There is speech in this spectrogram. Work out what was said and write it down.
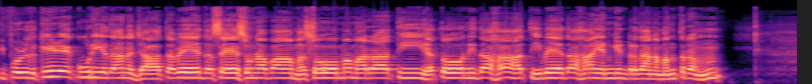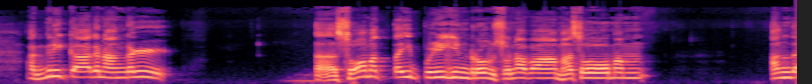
இப்பொழுது கீழே கூறியதான ஜாத்தவேதசே சுனவாம் ஹசோ மமராத்தி ஹதோ நிதஹா திவேதஹா என்கின்றதான மந்திரம் அக்னிக்காக நாங்கள் சோமத்தை பிழிகின்றோம். சுனவாம் அசோமம். அந்த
